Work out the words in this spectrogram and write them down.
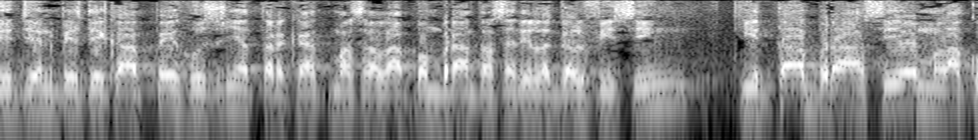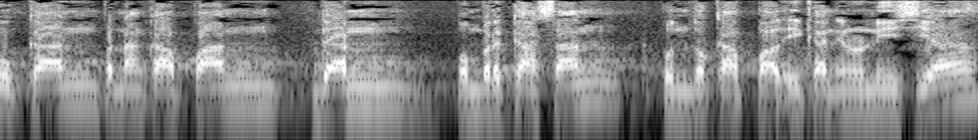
di Jen PSDKP khususnya terkait masalah pemberantasan illegal fishing, kita berhasil melakukan penangkapan dan pemberkasan untuk kapal ikan Indonesia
